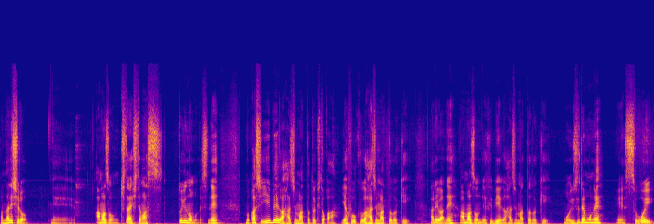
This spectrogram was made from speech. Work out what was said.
まあ何しろ、えー Amazon 期待してます。というのもですね、昔 eBay が始まった時とか、ヤフオクが始まった時、あるいはね、Amazon で FBA が始まった時、もういずれもね、えーすごい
